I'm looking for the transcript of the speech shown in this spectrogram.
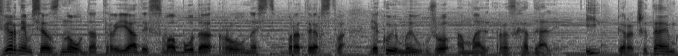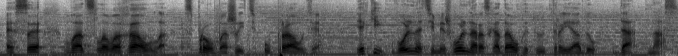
Звернемся зноў да трыяды свабода роўнасць братэрства якую мы ўжо амаль разгадалі. І перачытаем эсэ вацлава гаула спроба жыць у праўдзе які вольна ці міжвольна разгадаў гэтую трыяду да нас.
